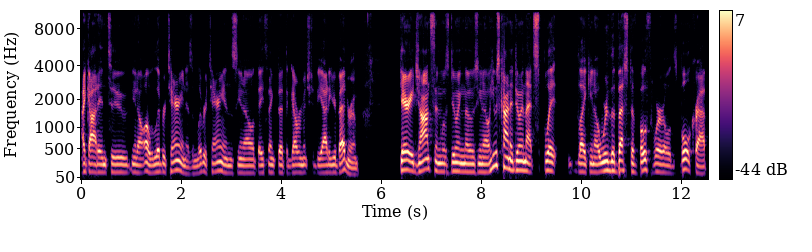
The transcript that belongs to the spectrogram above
I got into, you know, oh, libertarianism. Libertarians, you know, they think that the government should be out of your bedroom. Gary Johnson was doing those, you know, he was kind of doing that split, like, you know, we're the best of both worlds bull crap.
